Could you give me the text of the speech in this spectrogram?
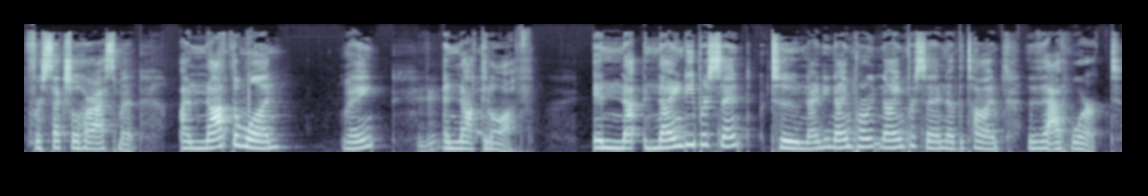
for sexual harassment. I'm not the one, right? Mm-hmm. And knock it off. In 90% to 99.9% of the time, that worked.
